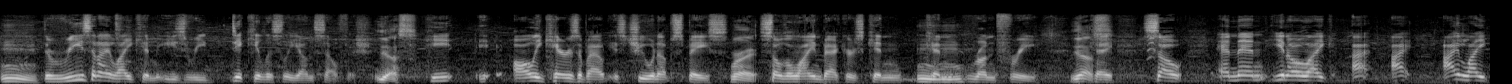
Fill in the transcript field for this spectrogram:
Hmm. The reason I like him, he's ridiculously unselfish. yes. He all he cares about is chewing up space, Right. So the linebackers can can run free. Yes. Okay. So, and then you know, like I I I like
